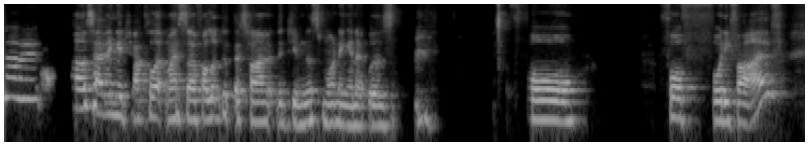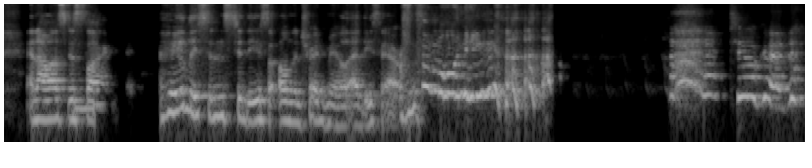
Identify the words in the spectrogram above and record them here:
love it. I was having a chuckle at myself. I looked at the time at the gym this morning and it was four four forty five. And I was just mm-hmm. like, who listens to this on the treadmill at this hour of the morning? Too good.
